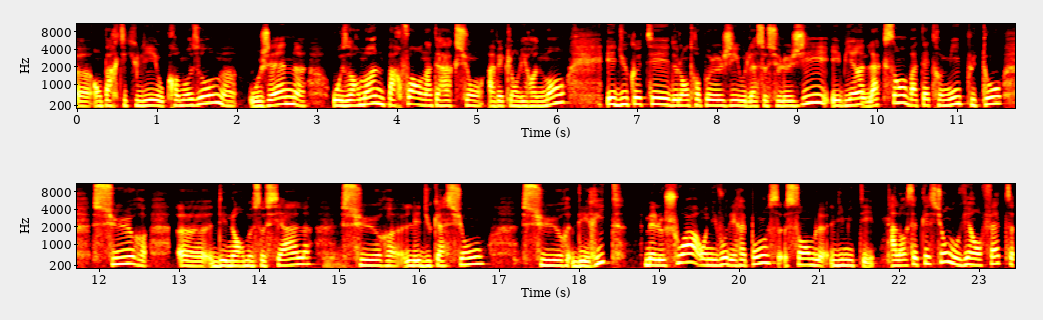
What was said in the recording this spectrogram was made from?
euh, en particulier aux chromosomes, aux gènes, aux hormones, parfois en interaction avec l'environnement. Et du côté de l'anthropologie ou de la sociologie, eh l'accent va être mis plutôt sur euh, des normes sociales, sur l'éducation, sur des rites mais le choix au niveau des réponses semble limité. Alors cette question nous vient en fait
